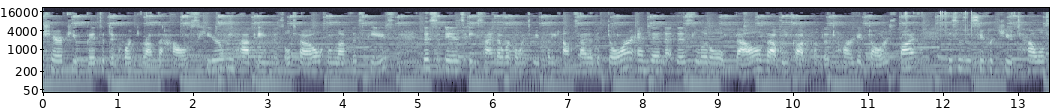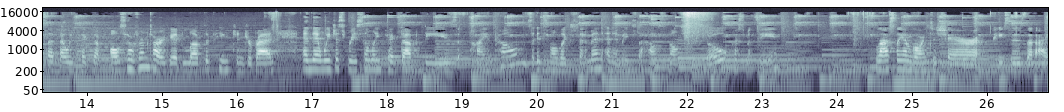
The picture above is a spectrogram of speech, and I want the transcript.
Share a few bits of decor throughout the house. Here we have a mistletoe. Love this piece. This is a sign that we're going to be putting outside of the door. And then this little bell that we got from the Target dollar spot. This is a super cute towel set that we picked up also from Target. Love the pink gingerbread. And then we just recently picked up these pine cones. It smells like cinnamon and it makes the house smell so Christmassy. Lastly, I'm going to share pieces that I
